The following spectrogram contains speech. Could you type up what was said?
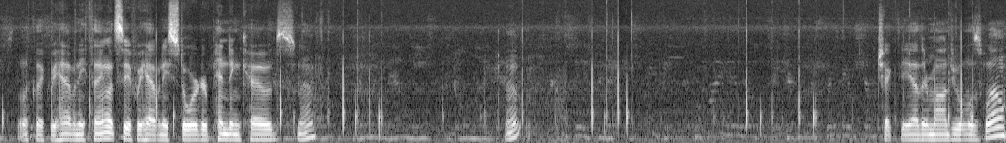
Doesn't look like we have anything. Let's see if we have any stored or pending codes. No? Nope. check the other module as well.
